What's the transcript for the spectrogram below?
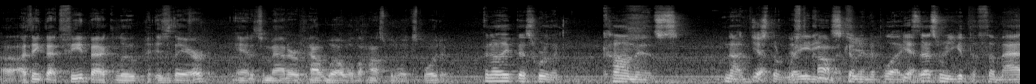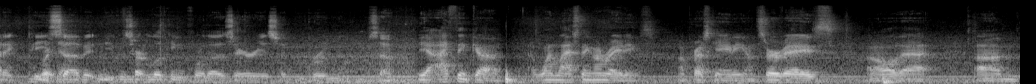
uh, I think that feedback loop is there, and it's a matter of how well will the hospital exploit it. And I think that's where the comments, not just Yeah, the just the ratings, comments, come yeah. into play. 'cause Yeah. that's where you get the thematic piece Right. of it, and you can start looking for those areas of improvement. So. Yeah, I think uh, one last thing on ratings, on press ganey, on surveys, on all of that. Um,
